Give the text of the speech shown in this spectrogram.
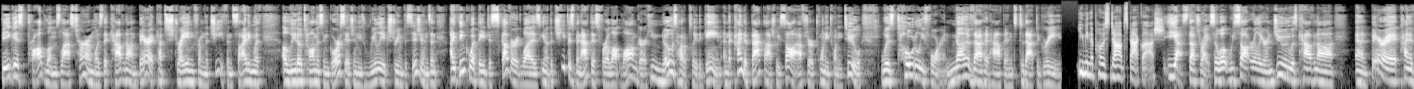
biggest problems last term was that Kavanaugh and Barrett kept straying from the chief and siding with Alito, Thomas, and Gorsuch in these really extreme decisions. And I think what they discovered was, you know, the chief has been at this for a lot longer. He knows how to play the game. And the kind of backlash we saw after 2022 was totally foreign. None of that had happened to that degree. You mean the post Dobbs backlash? Yes, that's right. So what we saw earlier in June was Kavanaugh and Barrett kind of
